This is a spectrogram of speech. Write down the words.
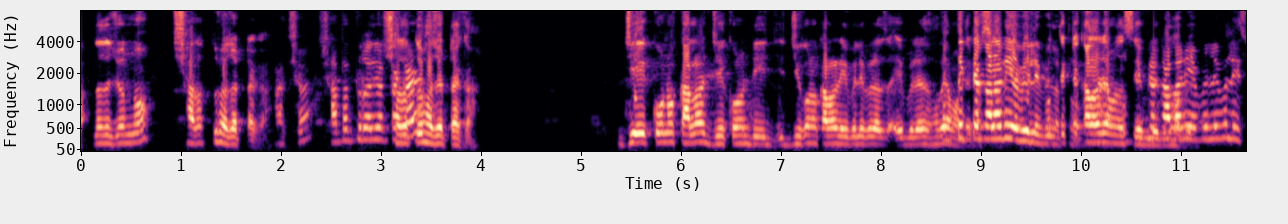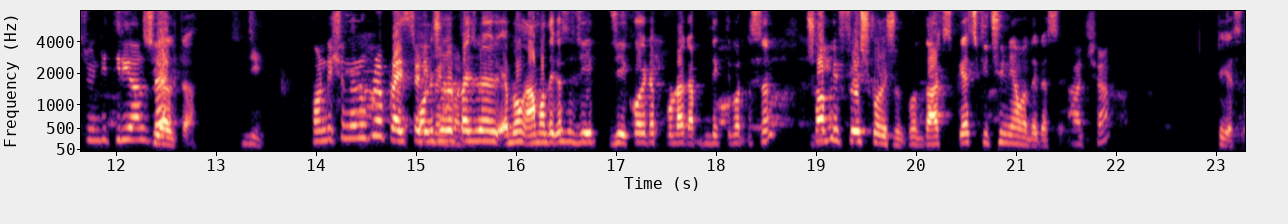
আপনাদের জন্য সাতাত্তর হাজার টাকা আচ্ছা সাতাত্তর হাজার টাকা সাতাত্তর হাজার টাকা যে কোনো কালার যে কোনো ডি- যে কোনো কালার এভেলেবেল এভেলেবেল হবে আমাদের প্রত্যেকটা কাছে কালারই अवेलेबल প্রত্যেকটা colour-ই আমাদের কাছে available কালারই হবে। Available S23 three ultra ultra G কন্ডিশনের উপরে প্রাইসটা কন্ডিশনার প্রাইস এবং আমাদের কাছে যে যে কয়টা প্রোডাক্ট আপনি দেখতে পারতেছেন সবই ফ্রেশ কন্ডিশন কোনো দাগ স্ক্র্যাচ কিছুই নেই আমাদের কাছে। আচ্ছা। ঠিক আছে?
